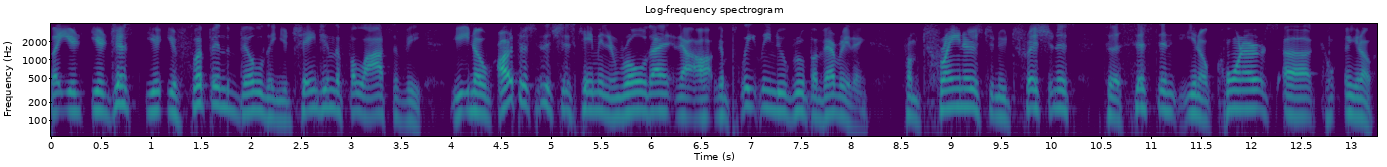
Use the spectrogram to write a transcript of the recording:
But you're you're just you're, you're flipping the building. You're changing the philosophy. You, you know, Arthur Smith just came in and rolled out a completely new group of everything, from trainers to nutritionists to assistant, you know, corners, uh, you know,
